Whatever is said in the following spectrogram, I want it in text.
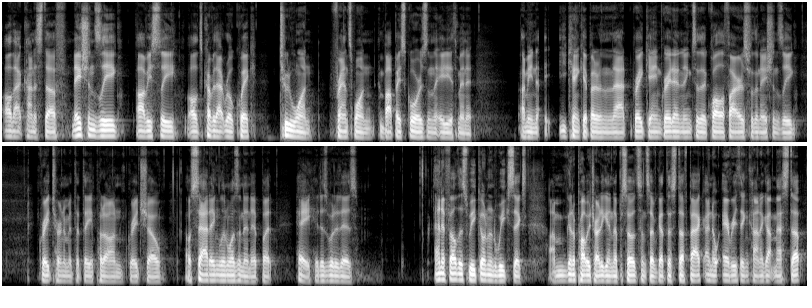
all that kind of stuff. Nations League, obviously. I'll cover that real quick. Two to one. France won. Mbappe scores in the 80th minute. I mean, you can't get better than that. Great game, great ending to the qualifiers for the Nations League. Great tournament that they put on. Great show. I was sad England wasn't in it, but hey, it is what it is. NFL this week going into week six. I'm going to probably try to get an episode since I've got this stuff back. I know everything kind of got messed up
